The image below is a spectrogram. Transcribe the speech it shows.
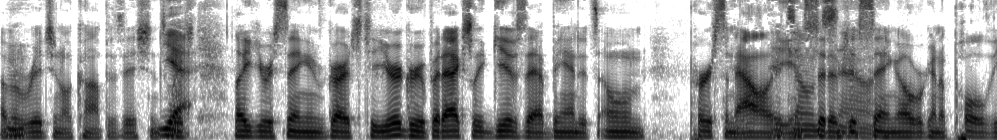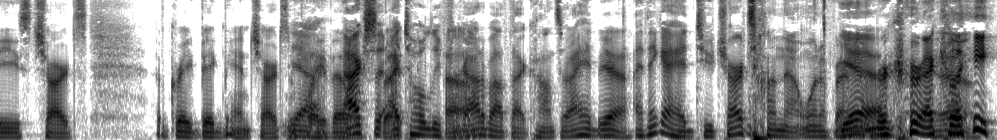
of mm. original compositions. Yeah. which, like you were saying in regards to your group, it actually gives that band its own personality Its own instead of just saying, "Oh, we're going to pull these charts of great big band charts and Yeah, play those." actually, I But, totally forgot um, about that concert. I had, yeah. I think I had two charts on that one, if I Yeah. remember correctly.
